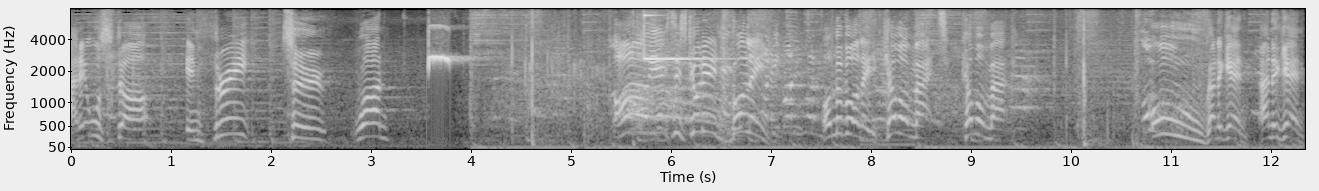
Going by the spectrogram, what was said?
and it will start in three, two, one. Oh, yes, it's got in. Volley. On the volley. Come on, Matt. Come on, Matt. Oh, and again, and again.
